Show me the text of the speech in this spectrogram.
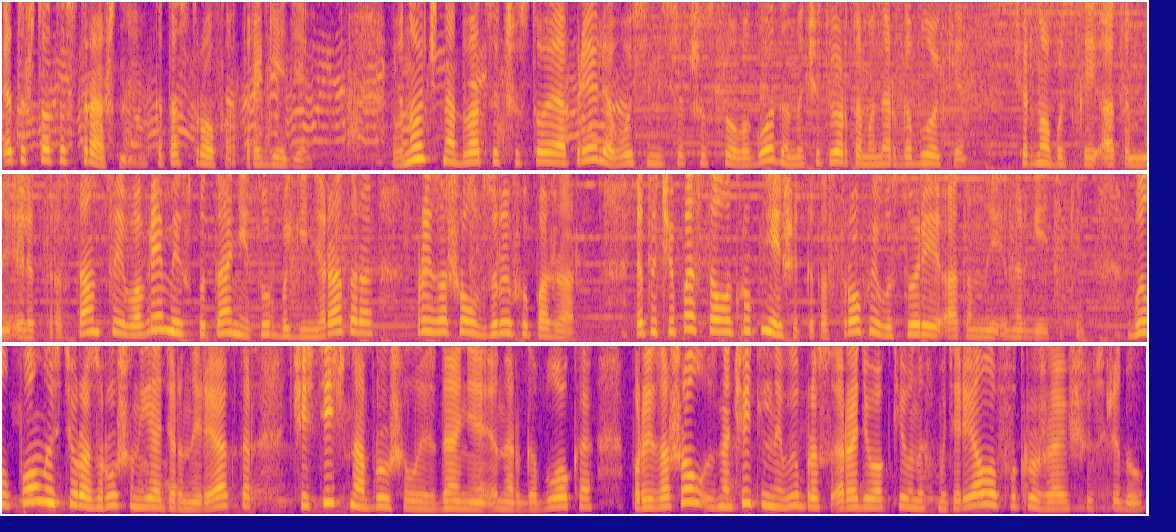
Это что-то страшное, катастрофа, трагедия. В ночь на 26 апреля 1986 года на четвертом энергоблоке Чернобыльской атомной электростанции во время испытаний турбогенератора произошел взрыв и пожар. Это ЧП стало крупнейшей катастрофой в истории атомной энергетики. Был полностью разрушен ядерный реактор, частично обрушилось здание энергоблока, произошел значительный выброс радиоактивных материалов в окружающую среду.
